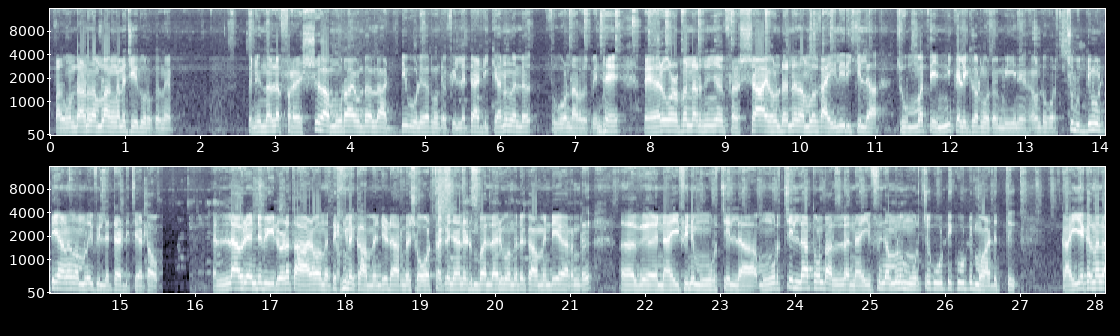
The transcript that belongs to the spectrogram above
അപ്പോൾ അതുകൊണ്ടാണ് നമ്മൾ അങ്ങനെ ചെയ്ത് കൊടുക്കുന്നത്. പിന്നെ നല്ല ഫ്രഷ് ഹമൂറായതുകൊണ്ട് നല്ല അടിപൊളിയായിരുന്നു കേട്ടോ ഫില്ലറ്റ് അടിക്കാനും നല്ല സുഖമുണ്ടായിരുന്നു പിന്നെ വേറെ കുഴപ്പം പറഞ്ഞു കഴിഞ്ഞാൽ ഫ്രഷ് ആയതുകൊണ്ട് തന്നെ നമ്മൾ കയ്യിലിരിക്കില്ല. ചുമ്മാ തെന്നി കളിക്കുമായിരുന്നു കേട്ടോ മീൻ അതുകൊണ്ട് കുറച്ച് ബുദ്ധിമുട്ടിയാണ് നമ്മൾ ഈ ഫില്ലറ്റ് അടിച്ചത് കേട്ടോ. എല്ലാവരും എന്റെ വീഡിയോയുടെ താഴെ വന്നിട്ട് ഇങ്ങനെ കമന്റ് ഇടാറുണ്ട്. ഷോർട്സൊക്കെ ഞാൻ ഇടുമ്പോൾ എല്ലാവരും വന്നിട്ട് കമന്റ് ചെയ്യാറുണ്ട്. നൈഫിന് മൂർച്ചയില്ല. മൂർച്ചയില്ലാത്തതുകൊണ്ടല്ല നൈഫ് നമ്മൾ മൂർച്ച കൂട്ടി കൂട്ടി മടുത്ത്. കൈയൊക്കെ നല്ല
